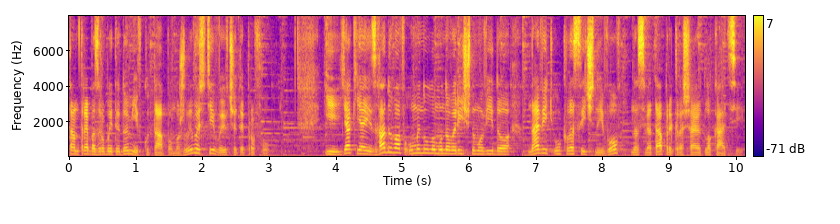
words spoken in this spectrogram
там треба зробити домівку та по можливості вивчити профу. І як я і згадував у минулому новорічному відео, навіть у класичний вов на свята прикрашають локації.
